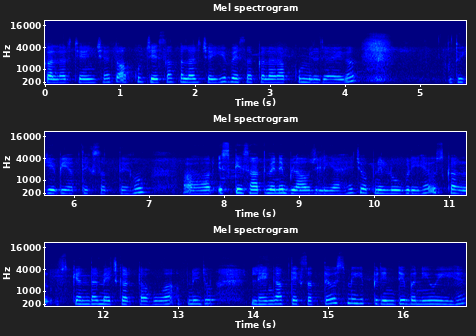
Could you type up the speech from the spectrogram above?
कलर चेंज है। तो आपको जैसा कलर चाहिए, वैसा कलर आपको मिल जाएगा। तो ये भी आप देख सकते हो। और इसके साथ मैंने ब्लाउज लिया है, जो अपनी लूगड़ी है, उसका, उसके अंदर मैच करता हुआ अपने जो लहंगा आप देख सकते हो, इसमें ये प्रिंटे बनी हुई है।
